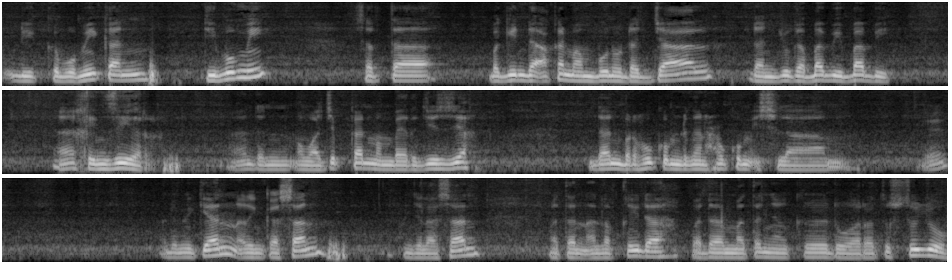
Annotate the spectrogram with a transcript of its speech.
dikebumikan di bumi serta baginda akan membunuh dajjal dan juga babi-babi eh, khinzir eh, dan mewajibkan membayar jizyah dan berhukum dengan hukum Islam. Okay. demikian ringkasan penjelasan matan al-aqidah pada matan yang ke-207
